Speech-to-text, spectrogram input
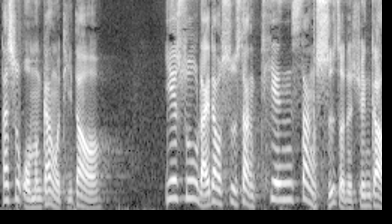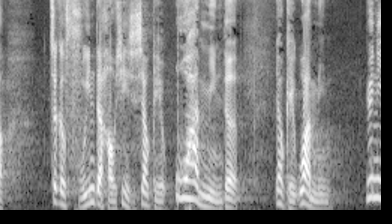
但是我们刚有提到哦，耶稣来到世上，天上使者的宣告，这个福音的好信息是要给万民的。要给万民，愿意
